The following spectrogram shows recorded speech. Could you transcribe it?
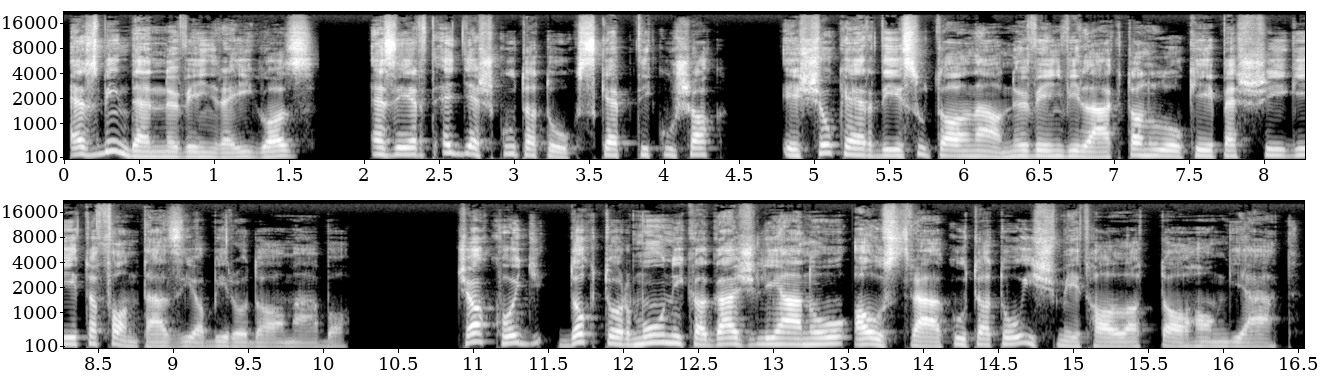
Ez minden növényre igaz, ezért egyes kutatók szkeptikusak, és sok erdész utalná a növényvilág tanuló képességét a fantázia birodalmába. Csak hogy dr. Mónika Gazliano, ausztrál kutató ismét hallatta a hangját.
